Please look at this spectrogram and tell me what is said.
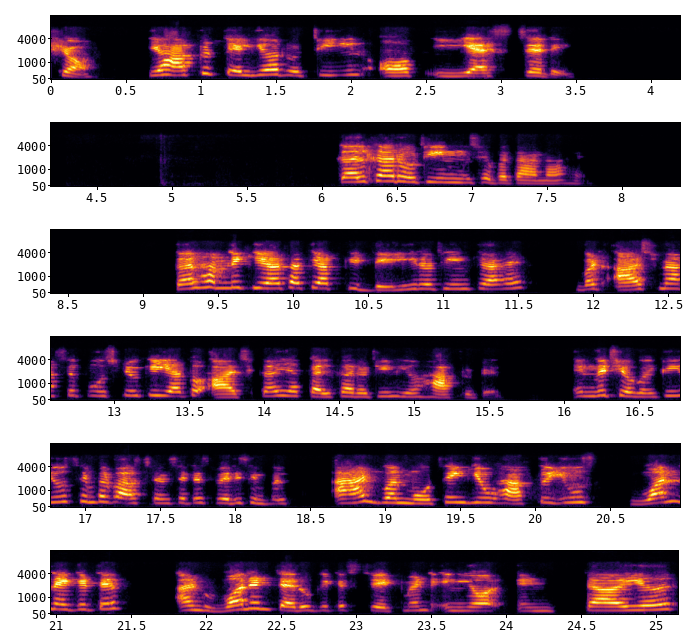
Sure. You have to tell your routine of yesterday. कल का रूटीन मुझे बताना है कल हमने किया था कि आपकी डेली रूटीन क्या है? बट आज मैं आपसे पूछ रही हूँ कि या तो आज का या कल का routine you have to deal in which you're going to use simple past it is very simple and one more thing you have to use one negative and one interrogative statement in your entire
